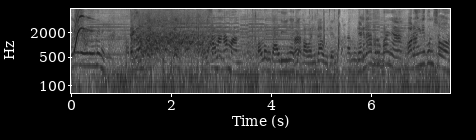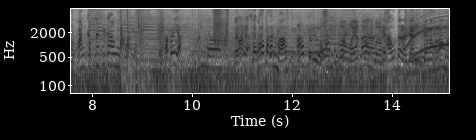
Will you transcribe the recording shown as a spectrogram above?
Ini, ini, ini, ini. Aman, aman. Kau lain kali ngajak Hah? kawan kau kami. Ya kenapa rupanya? Orang ini pun sor. Angkat nanti kau. Apa ya? Enggak, enggak, enggak apa-apa kan, Bang? Apa nih bang? gitu bang, banyak kali bang. Ah, udah lah, jangan jangan lama-lama,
